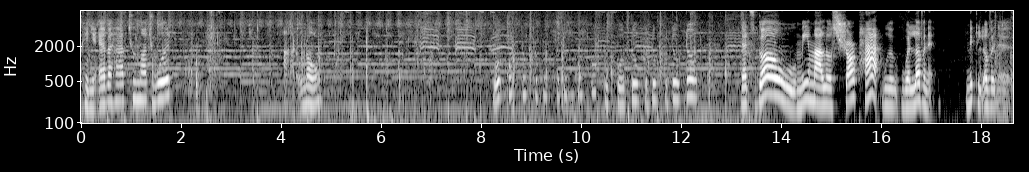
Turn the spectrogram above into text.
Can you ever have too much wood? I don't know. Let's go! Me and my little sharp hat, we're, we're loving it. Mick loving it.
